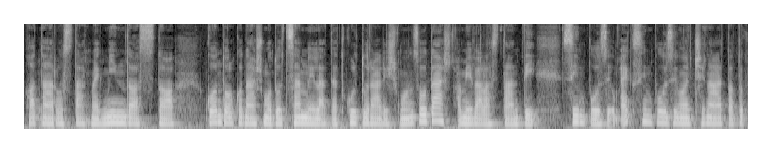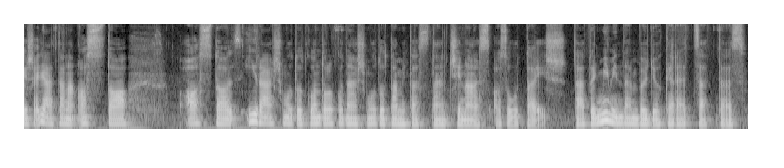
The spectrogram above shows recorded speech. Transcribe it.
határozták meg mindazt a gondolkodásmódot, szemléletet, kulturális vonzódást, amivel aztán ti szimpózium, ex-szimpóziumon csináltatok, és egyáltalán azt a azt az írásmódot, gondolkodásmódot, amit aztán csinálsz azóta is. Tehát, hogy mi mindenből gyökeredzett ez?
